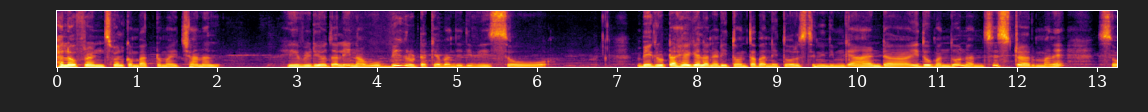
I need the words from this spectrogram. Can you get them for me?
Hello friends welcome back to my channel ಈ ವಿಡಿಯೋದಲ್ಲಿ ನಾವು ಬೀಗ್ರೂಟಕ್ಕೆ ಬಂದಿದ್ದೀವಿ. ಸೊ ಬೀಗ್ರೂಟ ಹೇಗೆಲ್ಲ ನಡೀತು ಅಂತ ಬನ್ನಿ, ತೋರಿಸ್ತೀನಿ ನಿಮಗೆ. ಆ್ಯಂಡ್ ಇದು ಬಂದು ನನ್ನ ಸಿಸ್ಟರ್ ಮನೆ. ಸೊ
